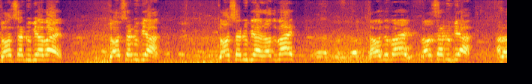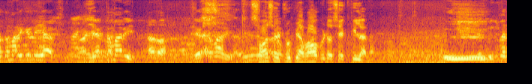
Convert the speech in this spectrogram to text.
ચોસઠ રૂપિયા ભાઈ. ચોસઠ રૂપિયા ચોસઠ રૂપિયા. દાદુભાઈ દાદુભાઈ, ચોસઠ રૂપિયા. હાલો તમારી કેટલી એક એક તમારી. હાલો એક તમારી. ચોસઠ રૂપિયા ભાવ પડ્યો છે એક કિલાના. એક બીજું મેં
